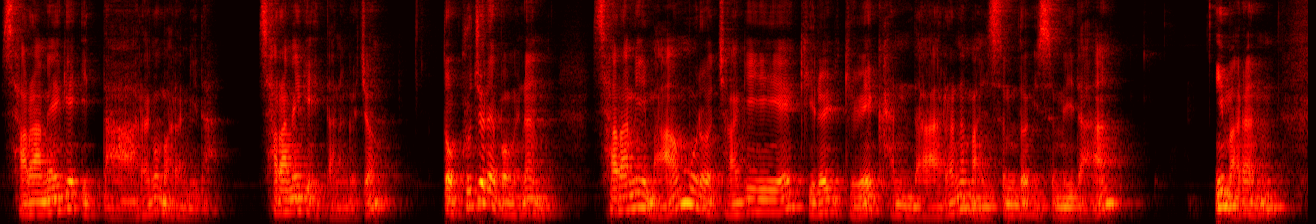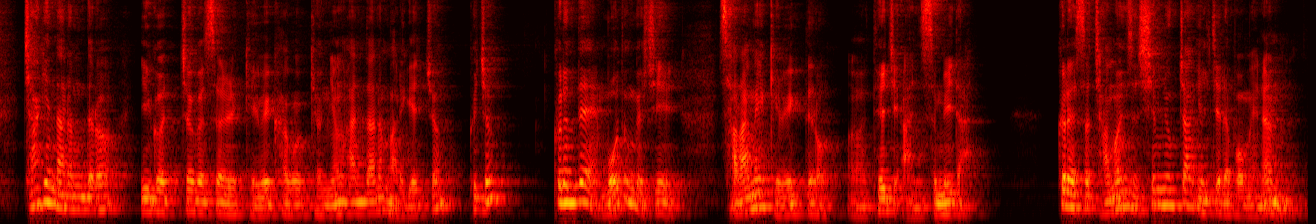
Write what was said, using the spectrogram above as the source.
사람에게 있다라고 말합니다. 사람에게 있다는 거죠. 또 9절에 보면은 사람이 마음으로 자기의 길을 계획한다라는 말씀도 있습니다. 이 말은 자기 나름대로 이것저것을 계획하고 경영한다는 말이겠죠? 그죠? 그런데 모든 것이 사람의 계획대로 어, 되지 않습니다. 그래서 잠언서 16장 1절에 보면은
